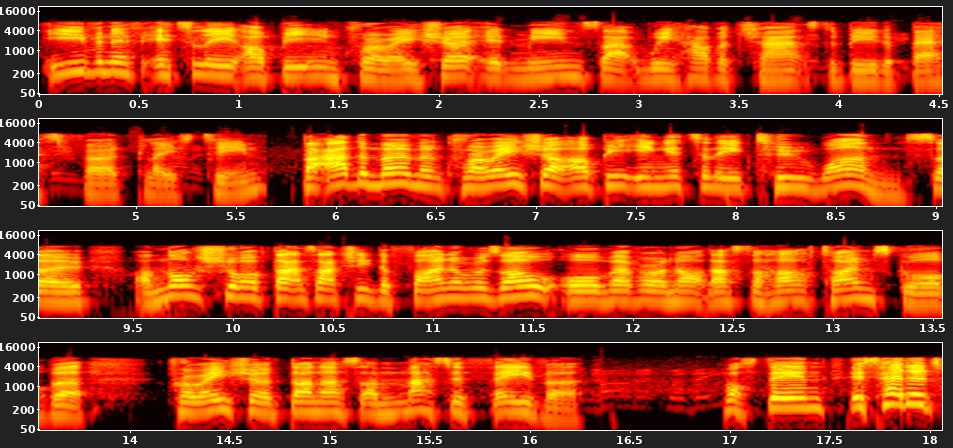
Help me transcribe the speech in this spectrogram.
Even if Italy are beating Croatia, it means that we have a chance to be the best third place team. But at the moment, Croatia are beating Italy 2-1. So I'm not sure if that's actually the final result or whether or not that's the half-time score. But Croatia have done us a massive favour. Crossed is headed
